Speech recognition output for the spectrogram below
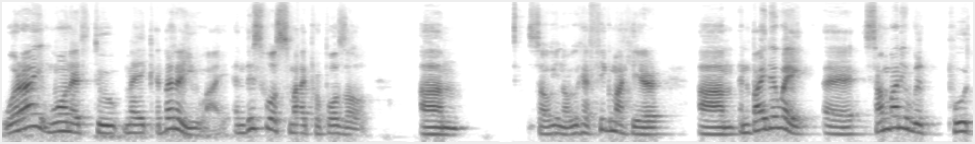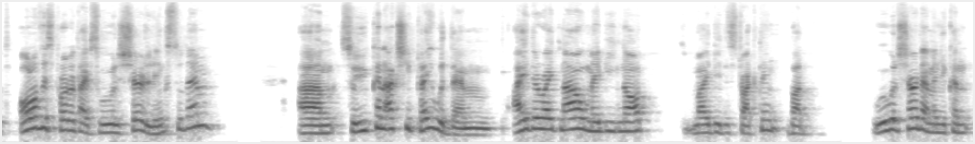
where I wanted to make a better UI. And this was my proposal. Um, so, you know, we have Figma here. Um, and by the way, uh, somebody will put all of these prototypes, we will share links to them. Um, so you can actually play with them either right now, maybe not, might be distracting, but we will share them and you can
